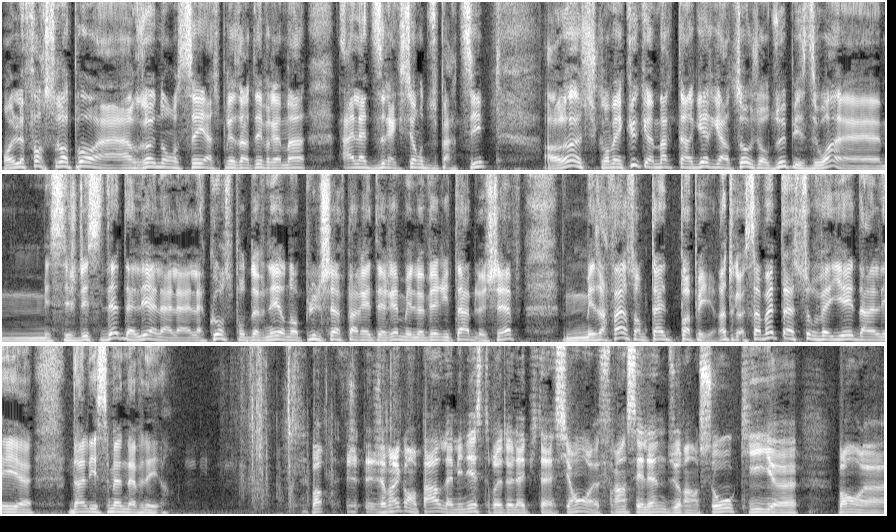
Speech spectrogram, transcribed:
on le forcera pas à renoncer à se présenter vraiment à la direction du parti. Alors là, je suis convaincu que Marc Tanguay regarde ça aujourd'hui puis se dit ouais, euh, mais si je décidais d'aller à la, course pour devenir non plus le chef par intérim, mais le véritable chef, mes affaires sont peut-être pas pires. En tout cas, ça va être à surveiller dans les euh, semaines à venir. Bon, j'aimerais qu'on parle de la ministre de l'Habitation, euh, France-Hélène Duranceau, qui, bon, euh,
